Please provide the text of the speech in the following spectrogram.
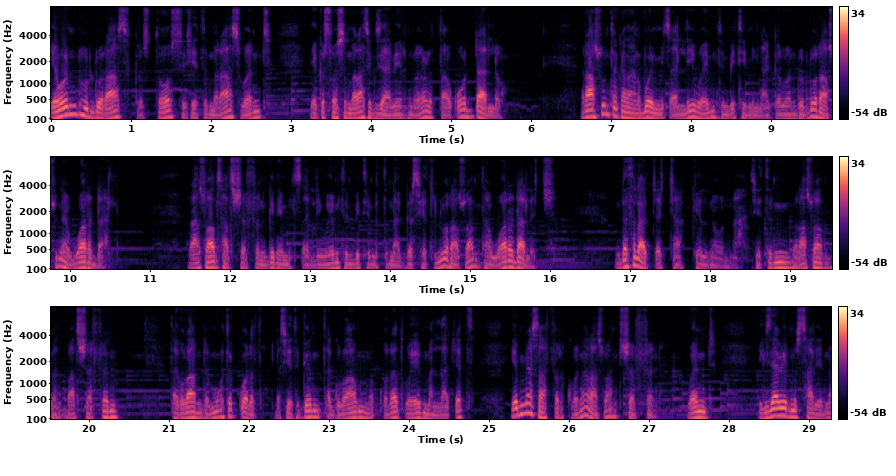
የወንድ ሁሉ ራስ ክርስቶስ፣ የሴትም ራስ ወንድ፣ የክርስቶስም ራስ እግዚአብሔር እንደሆነ ልታውቁ እወዳለሁ። ራሱን ተከናንቦ የሚጸልይ ወይም ትንቢት የሚናገር ወንድ ሁሉ ራሱን ያዋርዳል። ራሷን ሳትሸፍን ግን የምትጸልይ ወይም ትንቢት የምትናገር ሴት ሁሉ ራሷን ታዋርዳለች፣ እንደ ተላጨች አክል ነውና። ሴትም ራሷን ባትሸፍን ጠጉሯን ደግሞ ትቆረጥ። ለሴት ግን ጠጉሯን መቆረጥ ወይም መላጨት የሚያሳፍር ከሆነ ራሷን ትሸፍን። ወንድ የእግዚአብሔር ምሳሌና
